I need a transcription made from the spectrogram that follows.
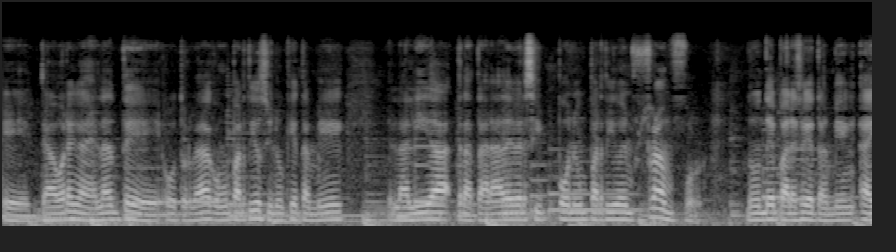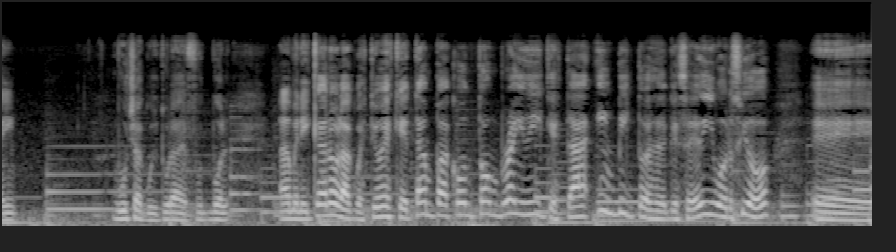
eh, de ahora en adelante otorgada como un partido, sino que también la liga tratará de ver si pone un partido en Frankfurt, donde parece que también hay mucha cultura de fútbol americano. La cuestión es que Tampa con Tom Brady, que está invicto desde que se divorció, eh,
